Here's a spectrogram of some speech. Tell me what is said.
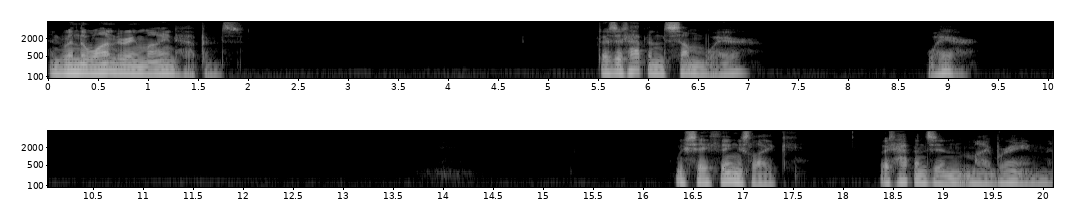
And when the wandering mind happens, Does it happen somewhere? Where? We say things like, it happens in my brain.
